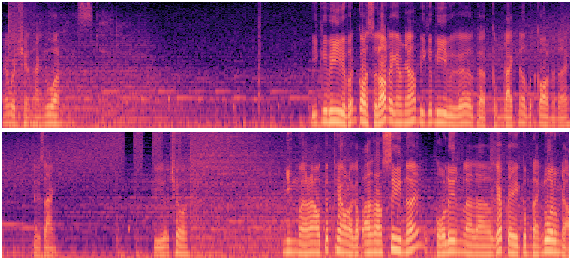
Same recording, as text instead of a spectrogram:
Ghép phải truyền thánh luôn. BKB thì vẫn còn slot anh em nhá. BKB với cả cấm đánh là vẫn còn ở đây Để dành Tí nữa chơi. Nhưng mà round tiếp theo là gặp Assassin đấy Có lên là là ghép cái cấm đánh luôn không nhở?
